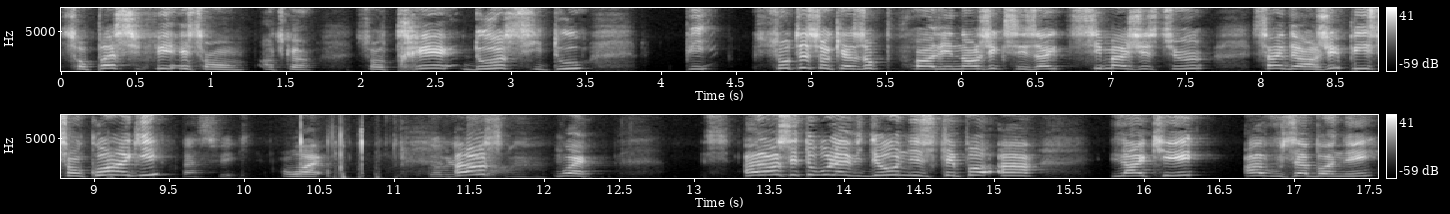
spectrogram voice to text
sont pacifiés et sont, en tout cas, sont très douces et tout. Puis, sauter sur le castor pour pouvoir aller nager avec ces êtres si majestueux, sans être dérangés. Puis, ils sont quoi, hein, Guy? Pacifique. Ouais. Comme Alors. Ouais. Alors, c'est tout pour la vidéo. N'hésitez pas à liker, à vous abonner.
